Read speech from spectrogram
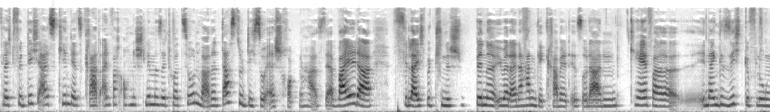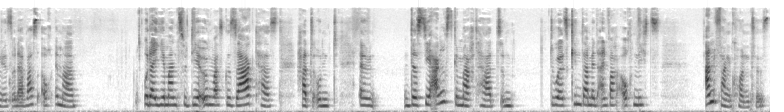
vielleicht für dich als Kind jetzt gerade einfach auch eine schlimme Situation war oder dass du dich so erschrocken hast, ja, weil da vielleicht wirklich eine Spinne über deine Hand gekrabbelt ist oder ein Käfer in dein Gesicht geflogen ist oder was auch immer oder jemand zu dir irgendwas gesagt hast, hat und äh, das dir Angst gemacht hat und du als Kind damit einfach auch nichts anfangen konntest.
